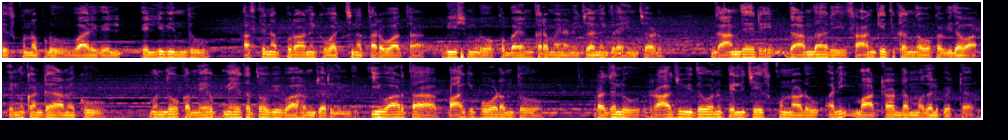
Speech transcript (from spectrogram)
చేసుకున్నప్పుడు వారి వెల్- పెళ్ళి విందు హస్తినపురానికి వచ్చిన తరువాత భీష్ముడు ఒక భయంకరమైన నిజాన్ని గ్రహించాడు. గాంధారి గాంధారి సాంకేతికంగా ఒక విధవ. ఎందుకంటే ఆమెకు ముందు ఒక మే మేకతో వివాహం జరిగింది. ఈ వార్త పాకిపోవడంతో ప్రజలు రాజు విధవను పెళ్ళి చేసుకున్నాడు అని మాట్లాడడం మొదలుపెట్టారు.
